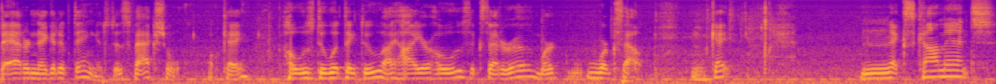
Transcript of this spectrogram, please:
bad or negative thing. It's just factual. Okay, hoes do what they do. I hire hoes, etc. Work works out. Okay. Next comment.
